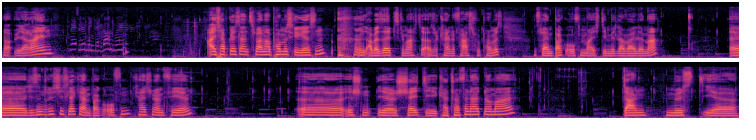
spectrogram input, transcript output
So, wieder rein. Ah, ich habe gestern zweimal Pommes gegessen. aber selbst gemachte, also keine Fastfood-Pommes. Und zwar im Backofen mache ich die mittlerweile immer. Äh, die sind richtig lecker im Backofen. Kann ich mir empfehlen. äh, ihr, ihr schält die Kartoffeln halt normal. Dann müsst ihr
